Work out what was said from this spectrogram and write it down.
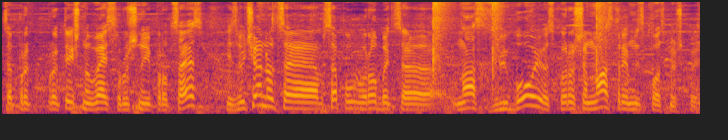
Це пр- практично весь ручний процес. І звичайно, це все робиться у нас з любов'ю, з хорошим настроєм і з посмішкою.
